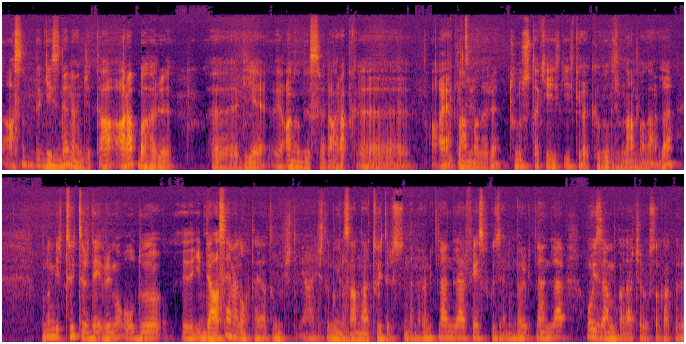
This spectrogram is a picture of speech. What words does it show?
aslında Gezi'den önce Arap Baharı e, diye anıldığı sırada Arap e, ayaklanmaları Tunus'taki ilk ilk kıvılcımlanmalarla bunun bir Twitter devrimi olduğu e, iddiası hemen ortaya atılmıştı. Yani işte bu insanlar Twitter üstünden örgütlendiler, Facebook üzerinden örgütlendiler. O yüzden bu kadar çabuk sokaklara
